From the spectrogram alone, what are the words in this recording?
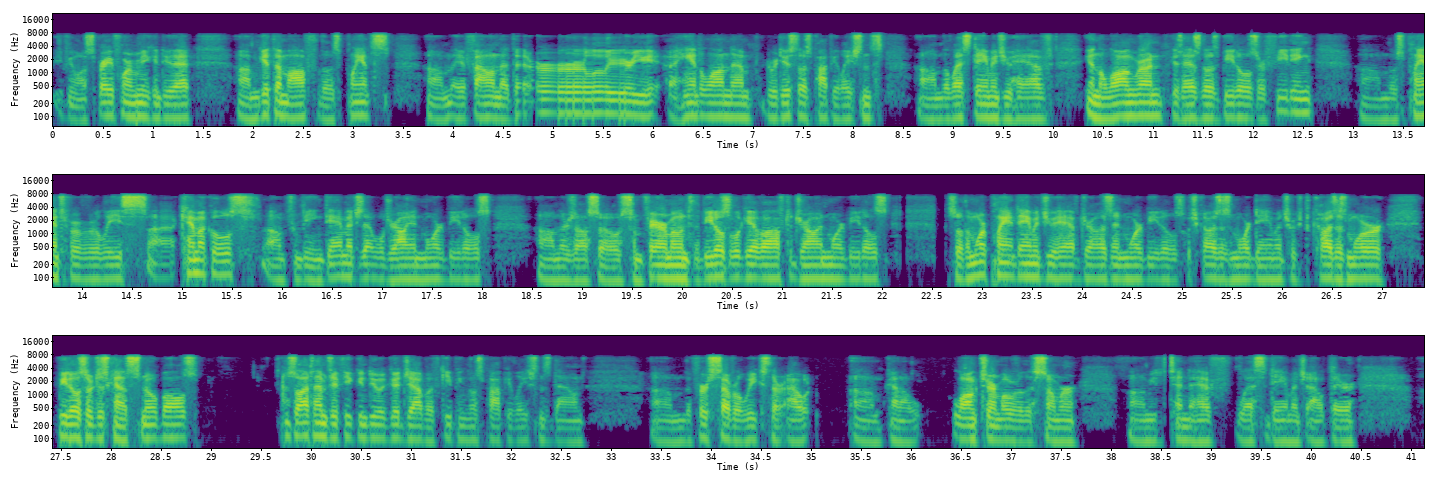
If you want to spray for them, you can do that. Um, get them off those plants. Um, they have found that the earlier you get a handle on them, reduce those populations, um, the less damage you have in the long run. Because as those beetles are feeding, um, those plants will release uh, chemicals um, from being damaged that will draw in more beetles. Um, there's also some pheromones the beetles will give off to draw in more beetles. So the more plant damage you have draws in more beetles, which causes more damage, which causes more beetles, so just kind of snowballs. So a lot of times, if you can do a good job of keeping those populations down, um, the first several weeks they're out, um, kind of long term over the summer, um, you tend to have less damage out there.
